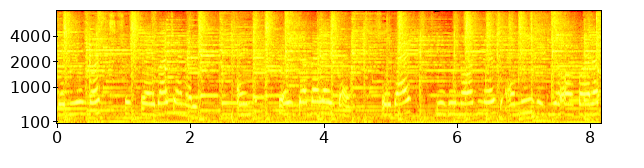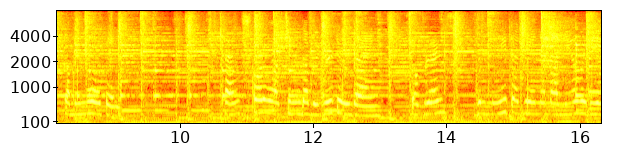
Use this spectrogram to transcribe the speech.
then you must subscribe our channel and press the bell icon so that you do not miss any video of our upcoming hotel. Thanks for watching the video till the end. So friends, we'll meet again in a new video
